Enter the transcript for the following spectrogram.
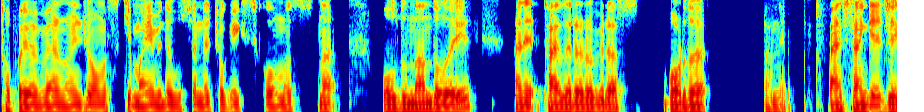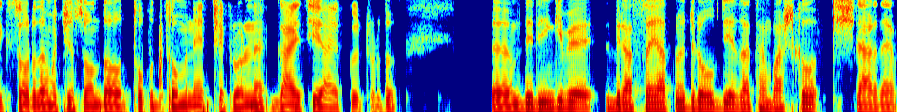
topa yön veren oyuncu olması ki Miami'de bu sene çok eksik olmasına olduğundan dolayı hani Tyler Hero biraz orada hani bench'ten gelecek sonra da maçın sonunda o topu domine edecek rolüne gayet iyi ayak uydurdu. Ee, dediğin gibi biraz sayı atma ödülü oldu diye zaten başka kişilerde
